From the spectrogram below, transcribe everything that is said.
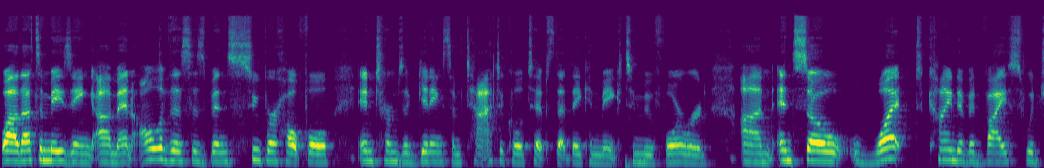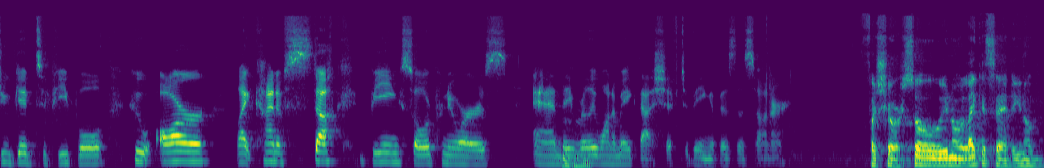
Wow. That's amazing. Um, and all of this has been super helpful in terms of getting some tactical tips that they can make to move forward. Um, and so, what kind of advice would you give to people who are like kind of stuck being solopreneurs and they mm-hmm. really want to make that shift to being a business owner? For sure. So, you know, like I said, you know,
